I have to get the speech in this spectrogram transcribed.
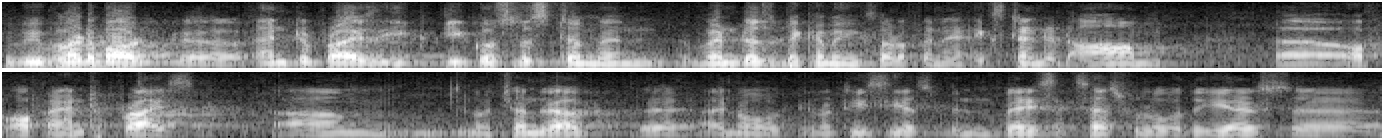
We've heard about uh, enterprise e ecosystem and vendors becoming sort of an extended arm uh, of, of enterprise. Um, you know, Chandra, uh, I know, you know, TCS has been very successful over the years. Uh,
